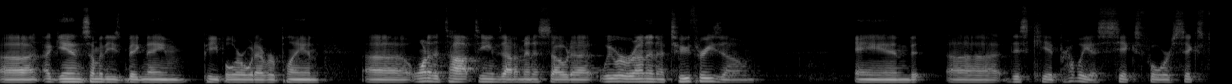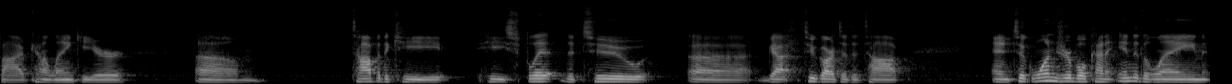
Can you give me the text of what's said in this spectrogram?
uh, again some of these big name people or whatever playing uh, one of the top teams out of minnesota we were running a 2-3 zone and uh, this kid probably a 6'4 6'5 kind of lankier um, top of the key he split the two uh, got two guards at the top and took one dribble kind of into the lane.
